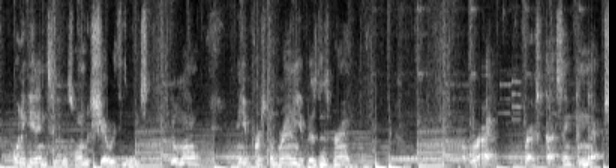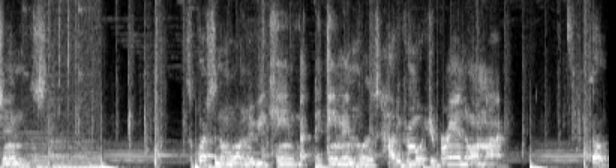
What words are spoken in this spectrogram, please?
I want to get into. Just wanted to share with you as go along in your personal brand and your business brand. All right, fresh cuts and connections. So question number one that came that came in was how do you promote your brand online? So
